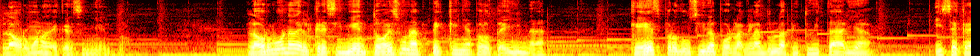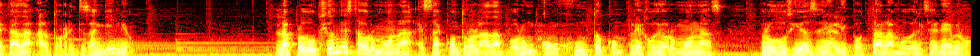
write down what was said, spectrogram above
la hormona de crecimiento. La hormona del crecimiento es una pequeña proteína que es producida por la glándula pituitaria y secretada al torrente sanguíneo. La producción de esta hormona está controlada por un conjunto complejo de hormonas producidas en el hipotálamo del cerebro,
